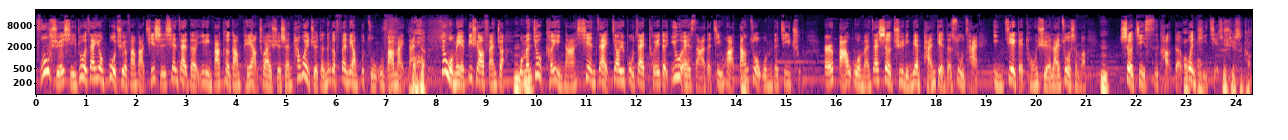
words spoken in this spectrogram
服务学习如果再用过去的方法，其实现在的一零八课纲培养出来的学生，他会觉得那个分量不足，无法买单的。所以我们也必须要翻转，我们就可以拿现在教育部在推的 USR 的计划当做我们的基础，而把我们在社区里面盘点的素材引介给同学来做什么？嗯。设计思考的问题解决，设计思考，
